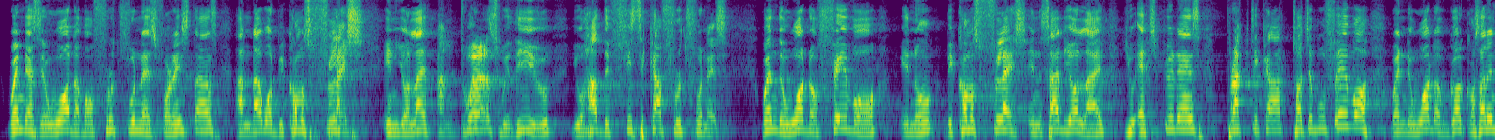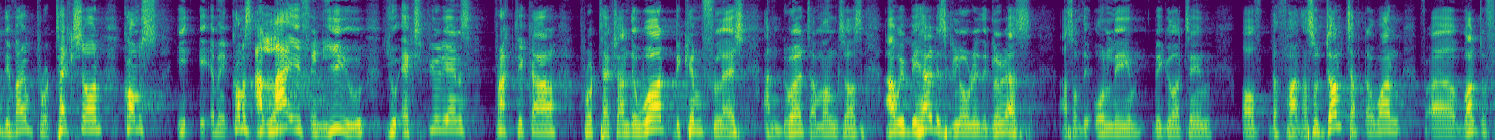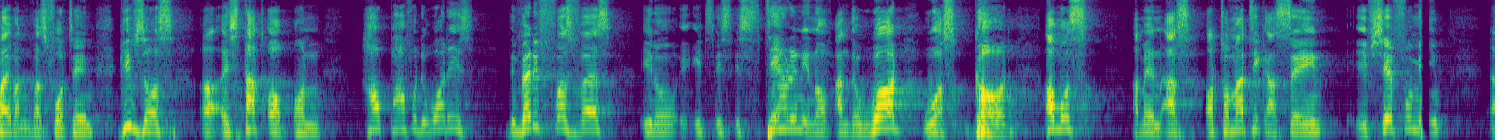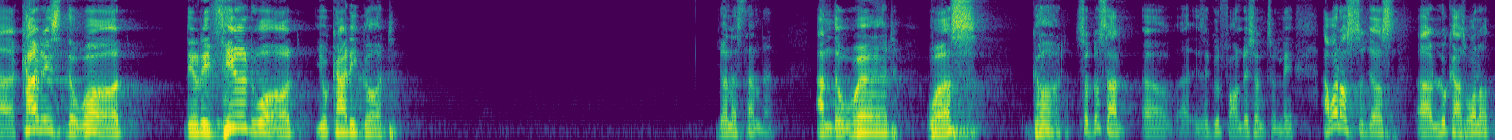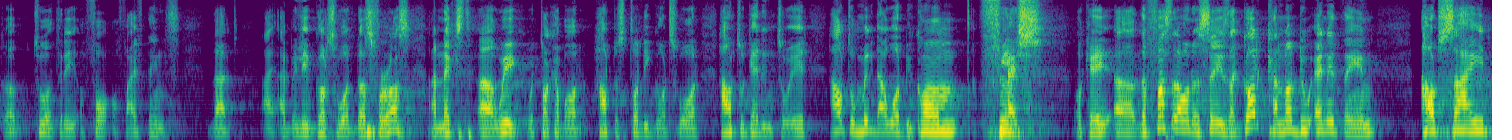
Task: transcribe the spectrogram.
When there's a word about fruitfulness, for instance, and that word becomes flesh in your life and dwells with you, you have the physical fruitfulness. When the word of favor, you know, becomes flesh inside your life, you experience practical, touchable favor. When the word of God concerning divine protection comes, I mean, comes alive in you, you experience practical protection. And the word became flesh and dwelt amongst us, and we beheld his glory, the glory as, as of the only begotten of the Father. So John chapter 1, uh, 1 to 5 and verse 14 gives us uh, a start up on how powerful the word is. The very first verse you know, it's, it's, it's staring enough. And the word was God. Almost, I mean, as automatic as saying, if Shefumi uh, carries the word, the revealed word, you carry God. You understand that? And the word was God. So those are uh, is a good foundation to lay. I want us to just uh, look at one or uh, two or three or four or five things that I, I believe God's word does for us. And next uh, week, we'll talk about how to study God's word, how to get into it, how to make that word become flesh. Okay, uh, the first thing I want to say is that God cannot do anything outside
